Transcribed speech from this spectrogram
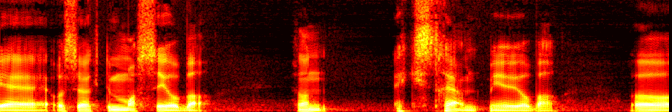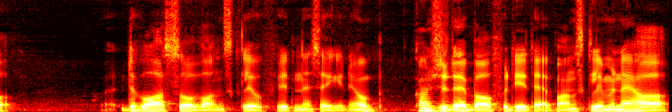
eh, og søkte masse jobber. Sånn ekstremt mye jobber. Og det var så vanskelig å finne seg en jobb. Kanskje det er bare fordi det er vanskelig, men jeg har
